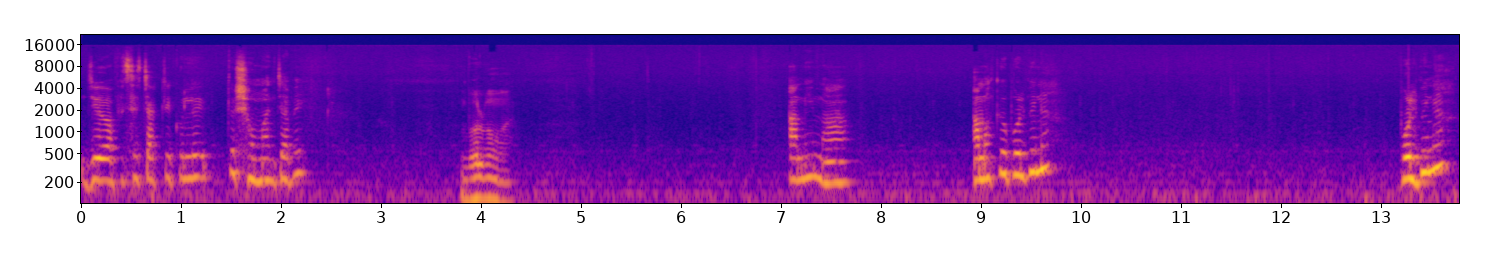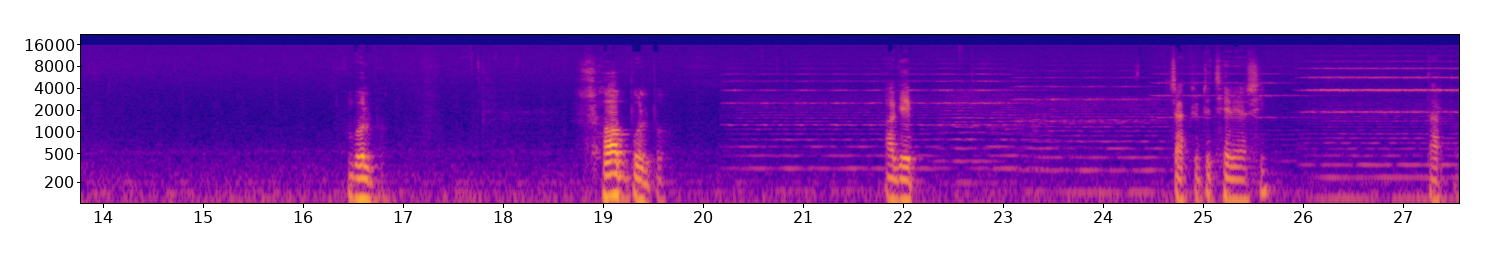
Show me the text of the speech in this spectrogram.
যে অফিসে চাকরি করলে তো সম্মান যাবে? বলব মা। আমি মা আমাকেও বলবি না? বলবি না? বলব। সব বলব। আগে চাকরিটা ছেড়ে আসি। তারপর।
